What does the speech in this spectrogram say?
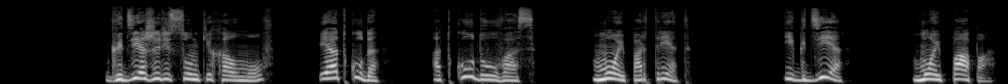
Где же рисунки холмов? И откуда Откуда у вас мой портрет? И где мой папа?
